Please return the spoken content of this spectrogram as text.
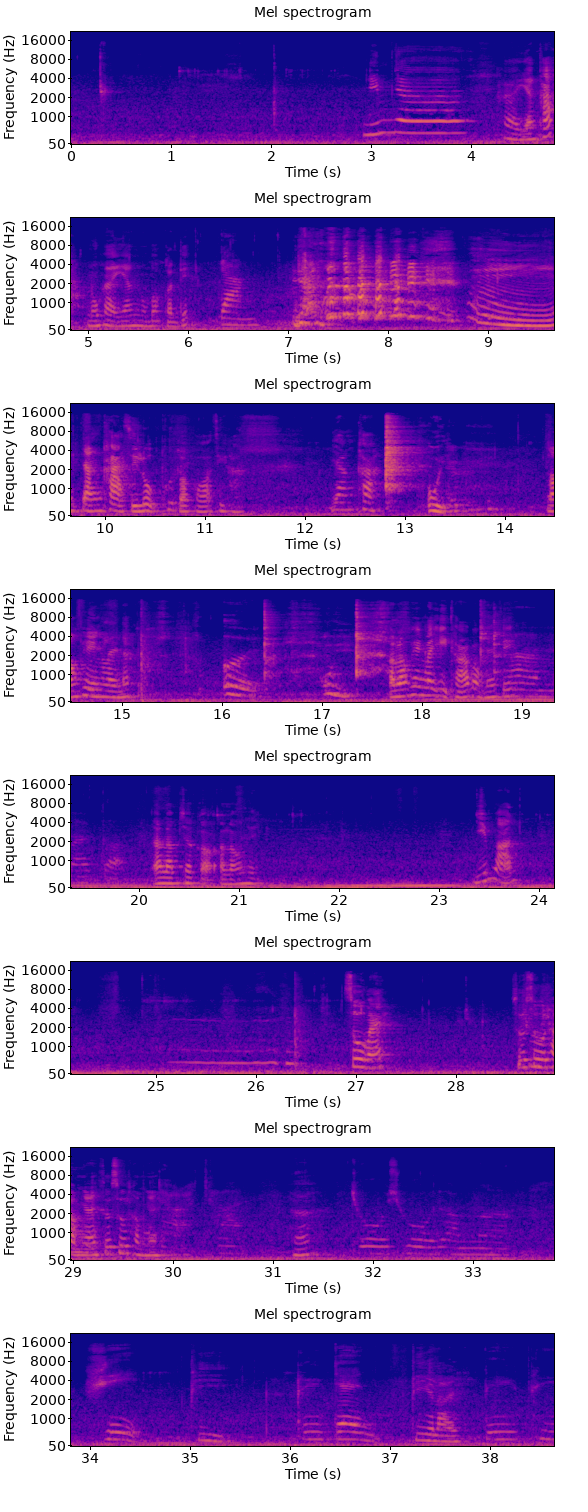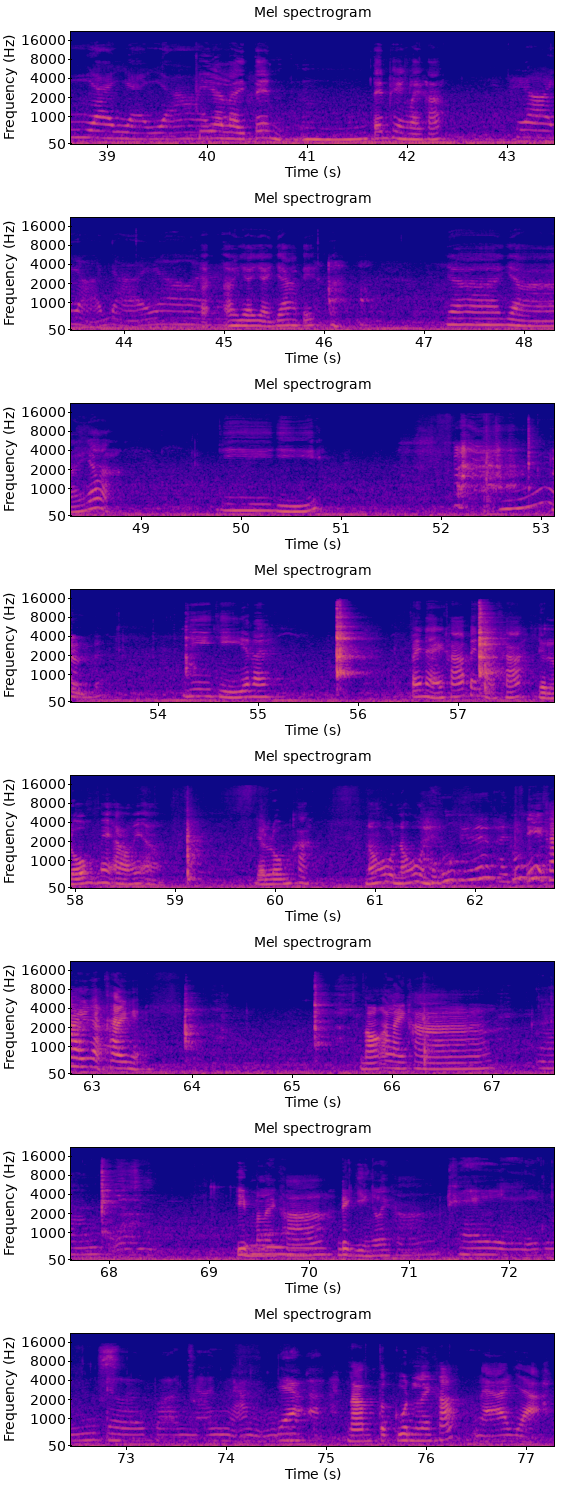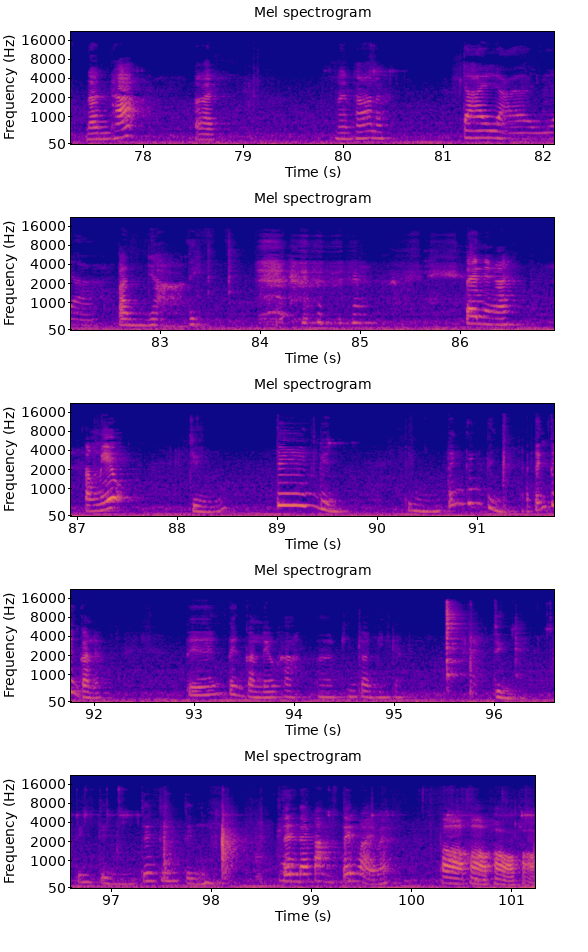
ยิ้มยังหายยังคะหนูหายยังหนูบอกก่อนดิดังยังอืมยังค่ะสิลูกพูดเพราะๆสิคะยังค่ะ อุ้ยร้องเพลงอะไรนะเอ้ยอุ้ยเอาร้องเพลงอะไรอีกคะบอกแม่สิมามาก่อนอารัมชะเกาะเอาร้องเลยยิ้มหวาน สู้ไหม สู้ๆทำไง สู้ๆทำไงจะใช่ฮะ ชูชูลำมาพี่พี่ พี่เต้นพี่อะไร พี่พี่ยายยายยายพี่อะไรเต้น อืม เต้นเพลงอะไรคะยายยายยายยายอะเอายาหยาย่าดิอะอะยาหยาย่ายีหยีหนึ่งนะยีหยีอะไร ไปไหนคะไปไหนคะ เดี๋ยวล้มไม่เอาไม่เอา เดี๋ยวล้มค่ะ น้องอุ่นน้องอุ่นถ่ายรูปดิถ่ายรูปนี่ใครเนี่ยใครเนี่ย น้องอะไรคะน้ำเอ็มอิ่มอะไรคะ เด็กหญิงอะไรคะเคลินเธอปานันนันยานามตระกูลอะไรคะนายานันทะอะไรนันทะอะไรตายายาปัญญาดิ เต้นยังไงสองนิ้วจึงตึงตึงตึงตึงตึงตึงตึงตึงก่อนเลยตึงตึงก่อนเร็วค่ะมากินก่อนกินกันจึงตึงตึงตึงตึงตึงเต้นได้ปะเต้นไหวไหมพอพอพอพอ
